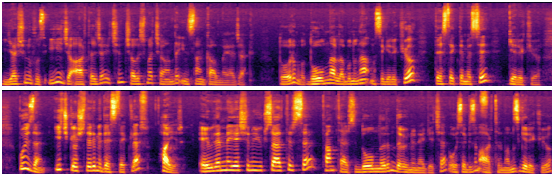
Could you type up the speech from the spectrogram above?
yaşı nüfus iyice artacağı için çalışma çağında insan kalmayacak. Doğru mu? Doğumlarla bunu ne yapması gerekiyor? Desteklemesi gerekiyor. Bu yüzden iç göçleri mi destekler? Hayır. Evlenme yaşını yükseltirse tam tersi doğumların da önüne geçer. Oysa bizim artırmamız gerekiyor.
